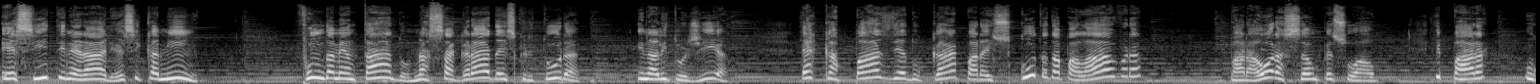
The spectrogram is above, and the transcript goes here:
esse itinerário, esse caminho, fundamentado na Sagrada Escritura e na liturgia, é capaz de educar para a escuta da palavra, para a oração pessoal e para o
